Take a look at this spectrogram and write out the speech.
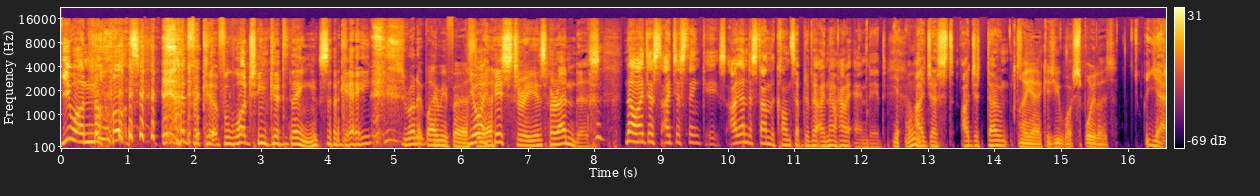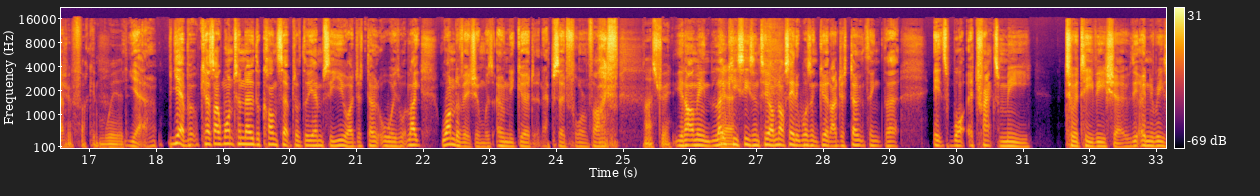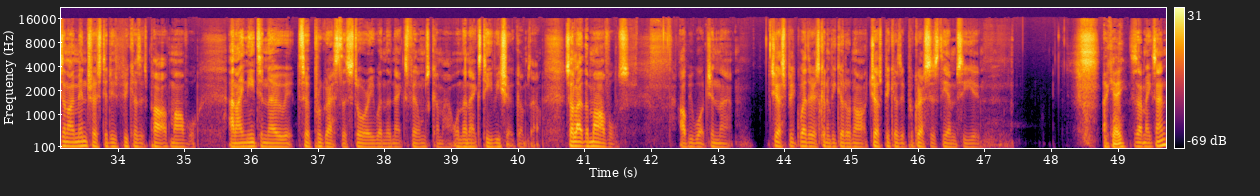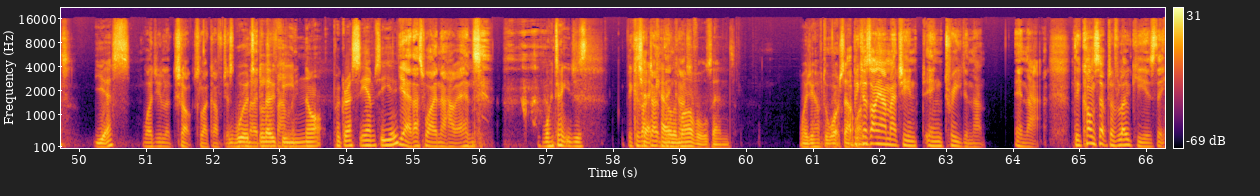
You are not an advocate for watching good things, okay? Just run it by me first. Your yeah? history is horrendous. No, I just I just think it's I understand the concept of it. I know how it ended. Yeah. Ooh. I just I just don't oh yeah, because you watch spoilers. Yeah. You're fucking weird. Yeah. Yeah, but because I want to know the concept of the MCU, I just don't always like WandaVision was only good in episode 4 and 5. That's true. You know what I mean? Loki Yeah. season 2, I'm not saying it wasn't good. I just don't think that it's what attracts me to a TV show. The only reason I'm interested is because it's part of Marvel and I need to know it to progress the story when the next films come out, when the next TV show comes out. So like the Marvels, I'll be watching that. Just be, whether it's going to be good or not, just because it progresses the MCU. Okay. Does that make sense? Yes. Why do you look shocked? Like I've just Would Loki not progress the MCU? Yeah, that's why I know how it ends. Why don't you just because I check don't how think the I'd- Marvels ends? Why do you have to watch that because I am actually in, intrigued in that. In that, the concept of Loki is that.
